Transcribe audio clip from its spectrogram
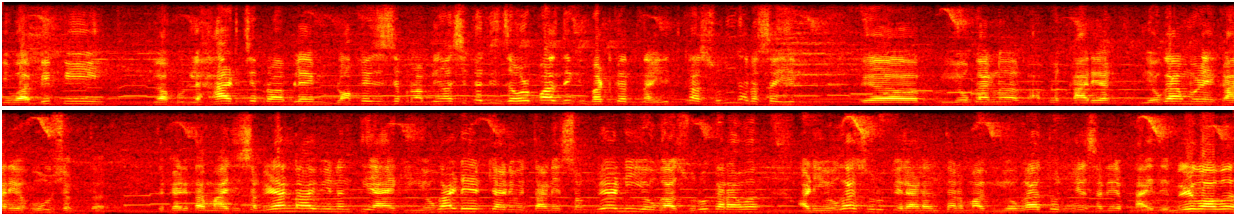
किंवा बी पी किंवा कुठले हार्टचे प्रॉब्लेम ब्लॉकेजेसचे प्रॉब्लेम असे कधी जवळपास देखील भटकत नाही. इतका सुंदर असं एक योगानं आपलं कार्य योगामुळे कार्य होऊ शकतं. त्याकरिता माझी सगळ्यांना विनंती आहे की योगा डेच्या निमित्ताने सगळ्यांनी योगा सुरू करावं आणि योगा सुरू केल्यानंतर मग योगातून हे सगळे फायदे मिळवावं.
